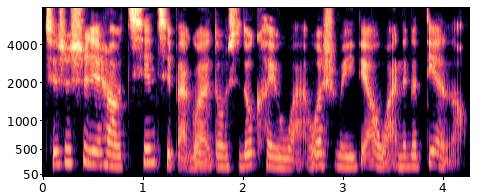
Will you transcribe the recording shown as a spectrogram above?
其实世界上千奇百怪的东西都可以玩，为什么一定要玩那个电脑？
